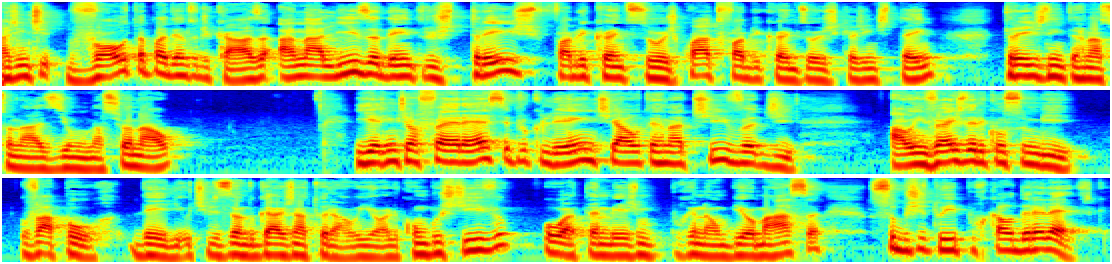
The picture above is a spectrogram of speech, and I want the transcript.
A gente volta para dentro de casa, analisa dentre os três fabricantes hoje, quatro fabricantes hoje que a gente tem, três internacionais e um nacional, e a gente oferece para o cliente a alternativa de, ao invés dele consumir o vapor dele utilizando gás natural e óleo combustível, ou até mesmo, por que não, biomassa, substituir por caldeira elétrica.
